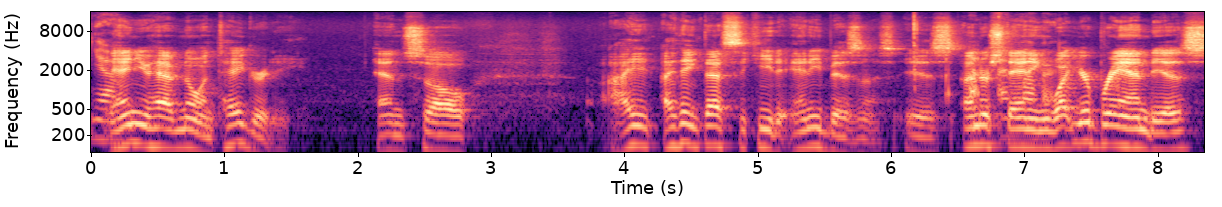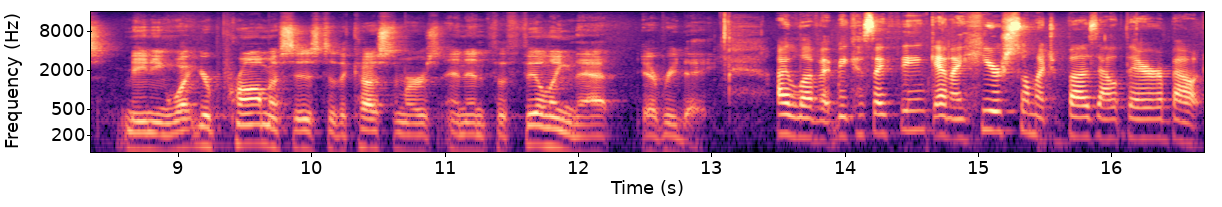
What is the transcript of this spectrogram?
Yeah. and you have no integrity. And so I, I think that's the key to any business is understanding what your brand is, meaning what your promise is to the customers, and then fulfilling that every day. I love it because I think, and I hear so much buzz out there about,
